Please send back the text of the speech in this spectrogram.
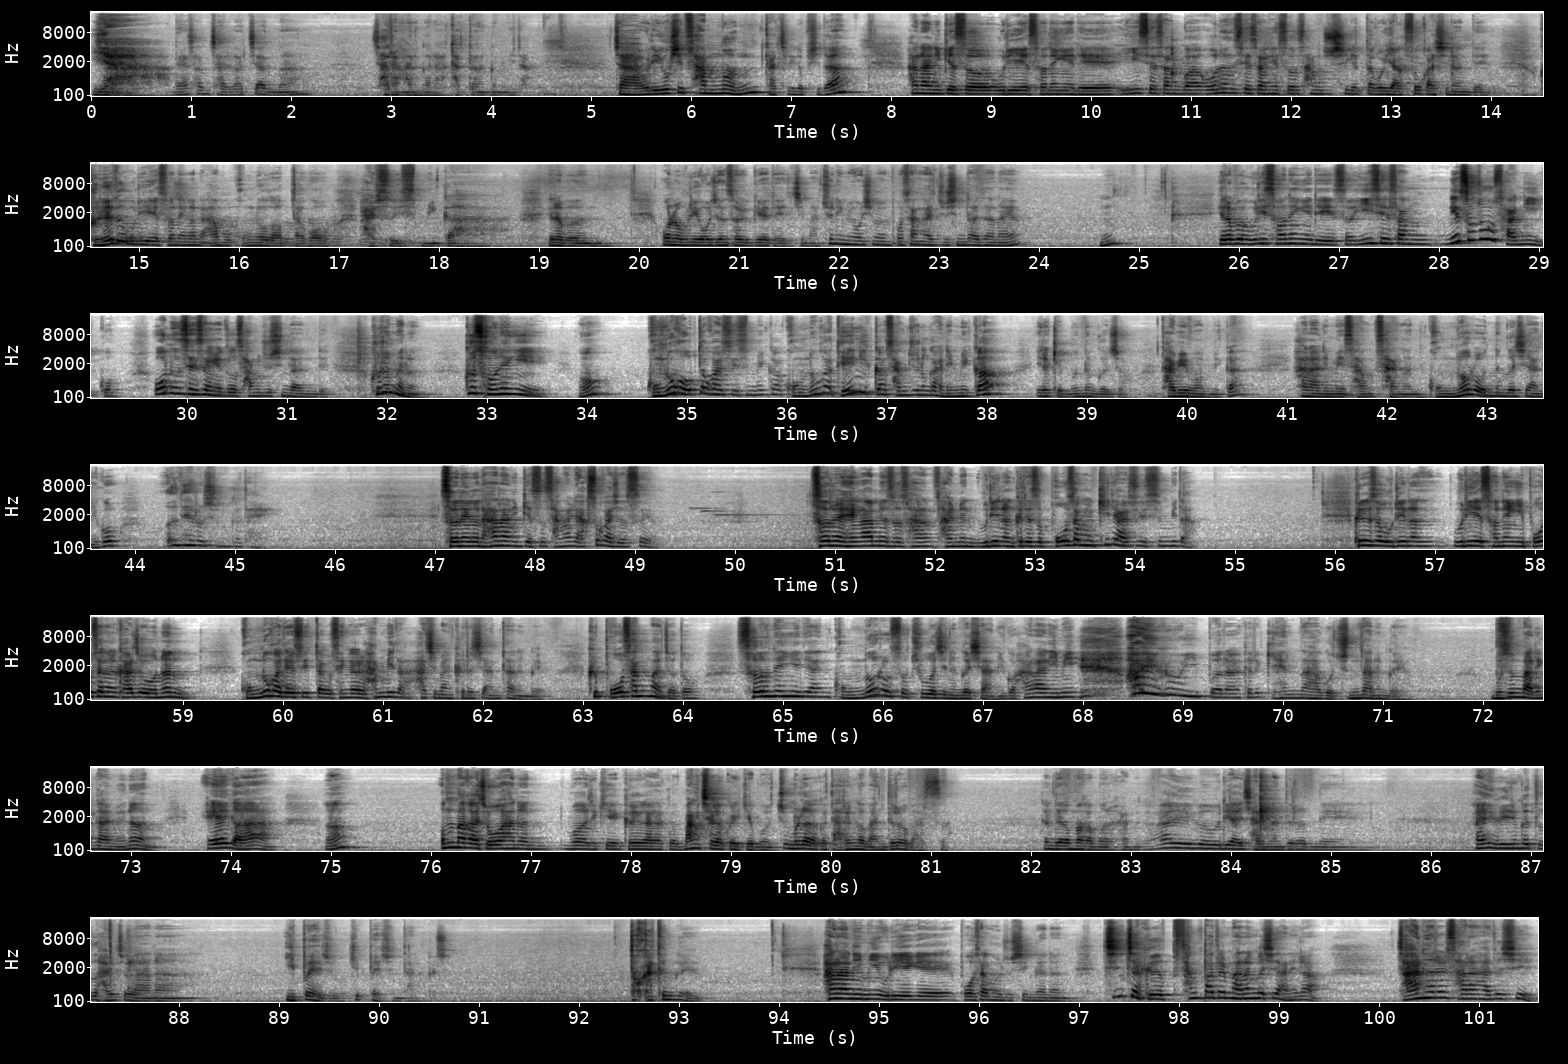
이야 내가 참 잘났지 않나 자랑하는 거나 같다는 겁니다. 자, 우리 63문 같이 읽읍시다. 하나님께서 우리의 선행에 대해 이 세상과 오는 세상에서 상 주시겠다고 약속하시는데 그래도 우리의 선행은 아무 공로가 없다고 할 수 있습니까? 여러분, 오늘 우리 오전 설교에도 했지만 주님이 오시면 보상해 주신다잖아요. 응? 여러분, 우리 선행에 대해서 이 세상에서도 상이 있고 오는 세상에도 상 주신다는데 그러면은 그 선행이 어? 공로가 없다고 할 수 있습니까? 공로가 되니까 상 주는 거 아닙니까? 이렇게 묻는 거죠. 답이 뭡니까? 하나님의 상, 상은 공로로 얻는 것이 아니고 은혜로 주는 거다. 선행은 하나님께서 상을 약속하셨어요. 선을 행하면서 사, 살면 우리는 그래서 보상을 기대할 수 있습니다. 그래서 우리는 우리의 선행이 보상을 가져오는 공로가 될 수 있다고 생각을 합니다. 하지만 그렇지 않다는 거예요. 그 보상마저도 선행에 대한 공로로서 주어지는 것이 아니고 하나님이 아이고 이뻐라 그렇게 했나 하고 준다는 거예요. 무슨 말인가 하면은 애가 어? 엄마가 좋아하는 뭐 이렇게 그걸 갖고 망쳐 갖고 이렇게 뭐 주물러 갖고 다른 거 만들어 봤어. 근데 엄마가 뭐라 합니까? 아이고 우리 아이 잘 만들었네. 아이고 이런 것도 할 줄 아나. 이뻐해주고 기뻐해준다는 거죠. 똑같은 거예요. 하나님이 우리에게 보상을 주신 것은 진짜 그 상 받을 만한 것이 아니라 자녀를 사랑하듯이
